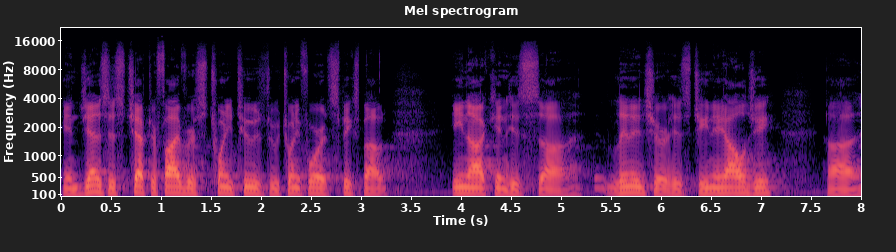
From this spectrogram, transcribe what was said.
In Genesis chapter 5, verse 22 through 24, it speaks about Enoch and his uh, lineage or his genealogy. Uh,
